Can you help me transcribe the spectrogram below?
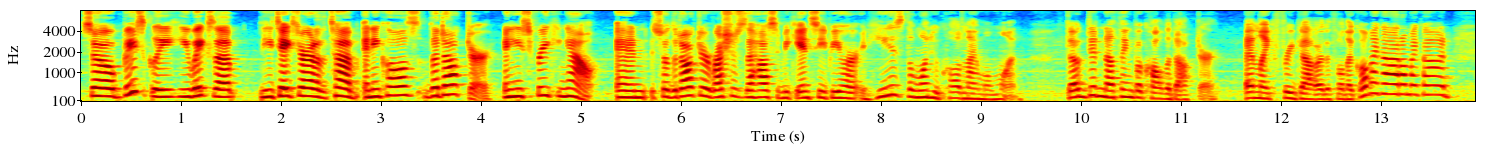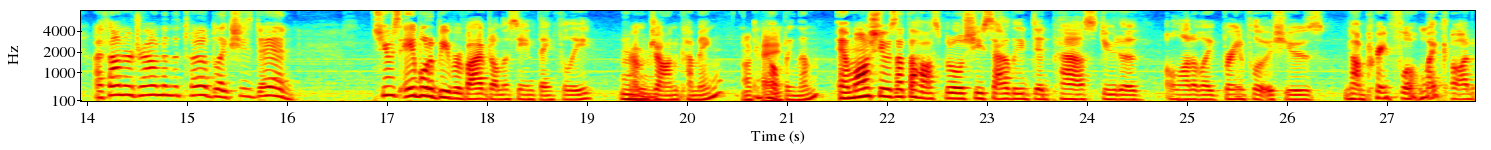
So basically, he wakes up, he takes her out of the tub, and he calls the doctor, and he's freaking out. And so the doctor rushes to the house and begins CPR, and he is the one who called 911. Doug did nothing but call the doctor and like freak out over the phone, like, oh my God, oh my God, I found her drowned in the tub, like she's dead. She was able to be revived on the scene, thankfully, from mm. John coming and helping them. And while she was at the hospital, she sadly did pass due to a lot of like brain flow issues. Not brain flow, oh my god.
